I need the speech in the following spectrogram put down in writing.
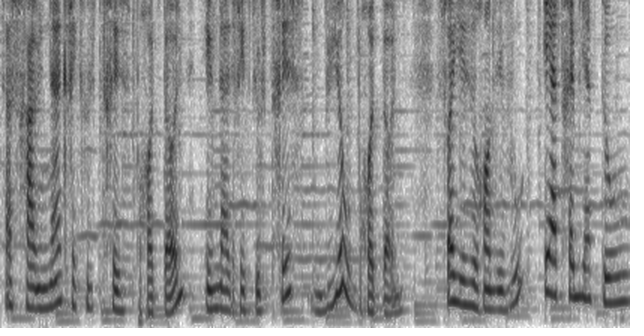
Ça sera une agricultrice bretonne et une agricultrice bio-bretonne. Soyez au rendez-vous et à très bientôt.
